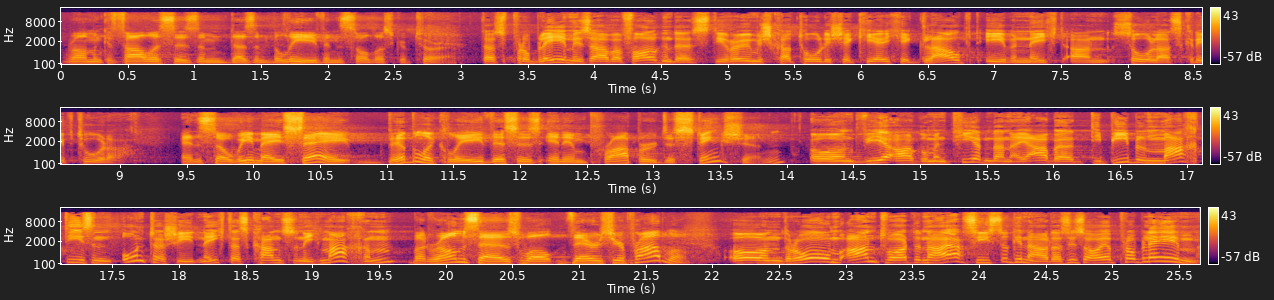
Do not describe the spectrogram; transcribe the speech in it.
Roman Catholicism doesn't believe in sola scriptura. Das Problem ist aber folgendes, die römisch-katholische Kirche glaubt eben nicht an sola scriptura. And so we may say, biblically, this is an improper distinction, Und wir argumentieren dann, ja, aber die Bibel macht diesen Unterschied nicht, das kannst du nicht machen. but Rome says, well, there's your problem. Und Rom antwortet, naja, siehst du genau, das ist euer Problem.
